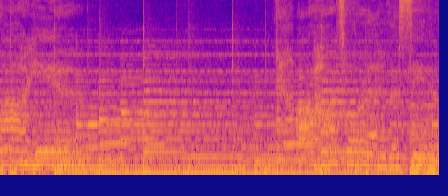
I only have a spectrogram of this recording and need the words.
are here. Our hearts forever sealed.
